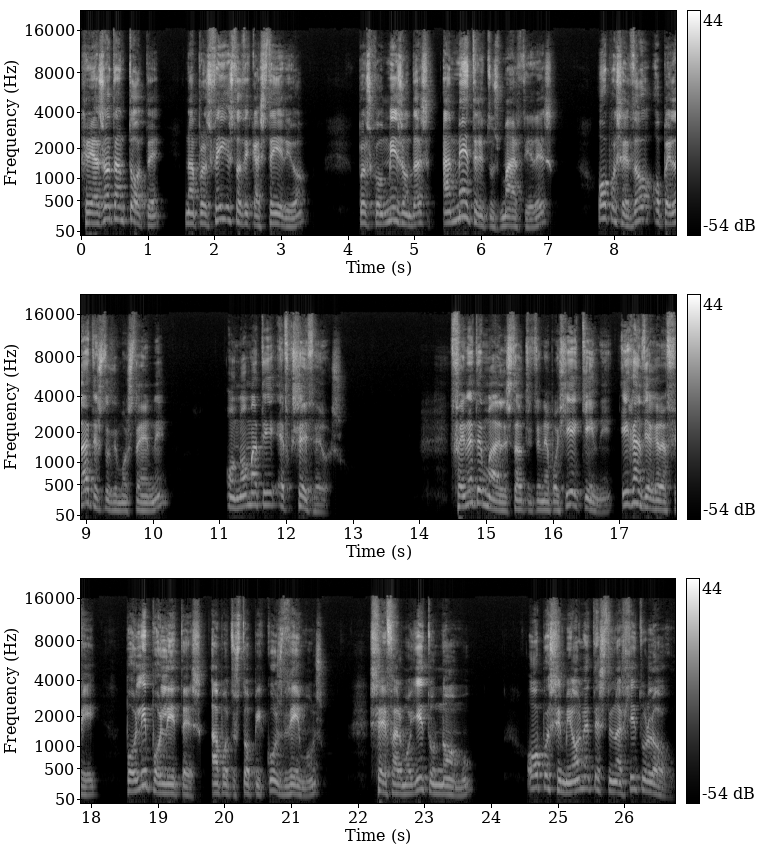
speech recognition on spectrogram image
Χρειαζόταν τότε να προσφύγει στο δικαστήριο προσκομίζοντας αμέτρητους μάρτυρες όπως εδώ ο πελάτης του Δημοσθένη ονόματι Ευξήθεος. Φαίνεται μάλιστα ότι την εποχή εκείνη είχαν διαγραφεί πολλοί πολίτες από τους τοπικούς δήμους σε εφαρμογή του νόμου όπως σημειώνεται στην αρχή του λόγου.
